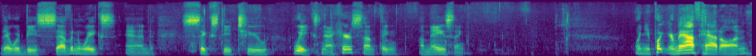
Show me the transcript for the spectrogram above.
there would be seven weeks and 62 weeks. Now, here's something amazing. When you put your math hat on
